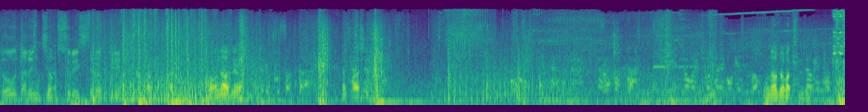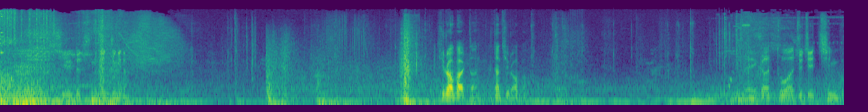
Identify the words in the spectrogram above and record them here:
또 다른 적수를 쓰러뜨렸다. 아 원하드요? 일단 빠져 원하드 같은데? 실드 충전 중이다. 뒤로 와봐 일단 일단 뒤로 와봐 내가 도와주지 친구.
